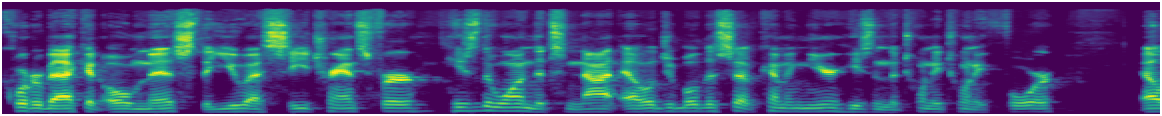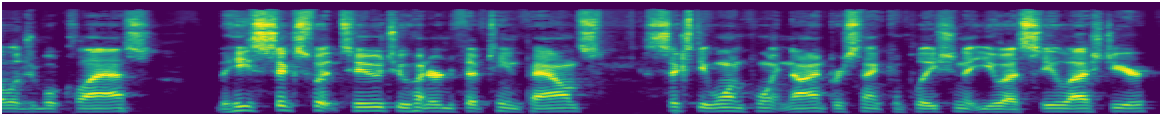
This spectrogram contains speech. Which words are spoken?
quarterback at Ole Miss, the USC transfer. He's the one that's not eligible this upcoming year. He's in the 2024 eligible class, but he's six foot two, 215 pounds, 61.9% completion at USC last year,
